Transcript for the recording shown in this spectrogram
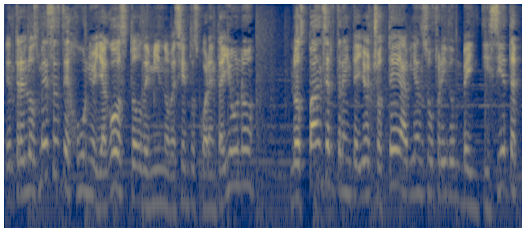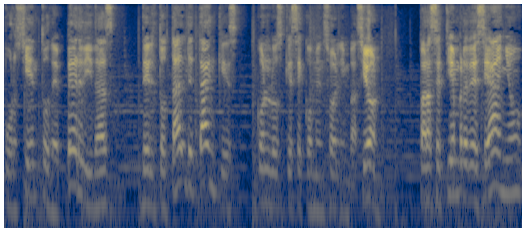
Entre los meses de junio y agosto de 1941, los Panzer 38T habían sufrido un 27% de pérdidas del total de tanques con los que se comenzó la invasión. Para septiembre de ese año,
